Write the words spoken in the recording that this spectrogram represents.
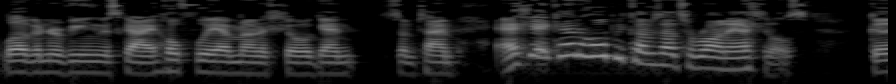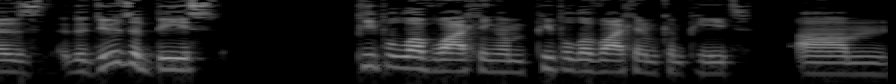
Love interviewing this guy. Hopefully, I have him on a show again sometime. Actually, I kind of hope he comes out to Raw Nationals because the dude's a beast. People love watching him. People love watching him compete. Um,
